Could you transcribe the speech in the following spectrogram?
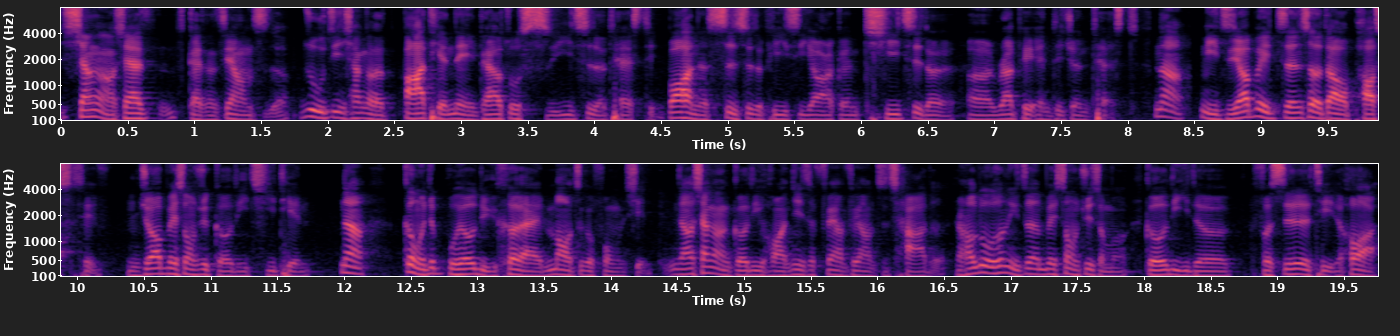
香港现在改成这样子了，入境香港的八天内，他要做十一次的 testing，包含了四次的 PCR 跟七次的呃 rapid antigen test。那你只要被侦测到 positive，你就要被送去隔离七天。那根本就不会有旅客来冒这个风险。你知道香港隔离环境是非常非常之差的。然后如果说你真的被送去什么隔离的 facility 的话，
